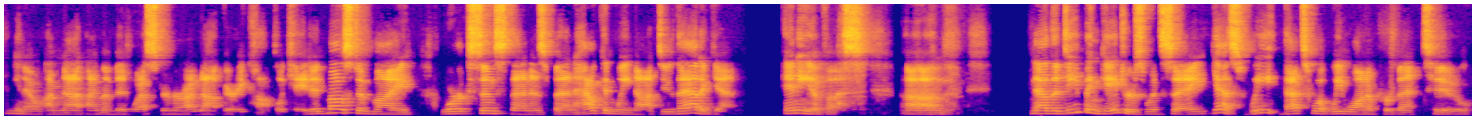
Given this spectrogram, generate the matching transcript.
You know, I'm not, I'm a Midwesterner, I'm not very complicated. Most of my work since then has been how can we not do that again? Any of us. Um, now, the deep engagers would say, yes, we that's what we want to prevent too.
